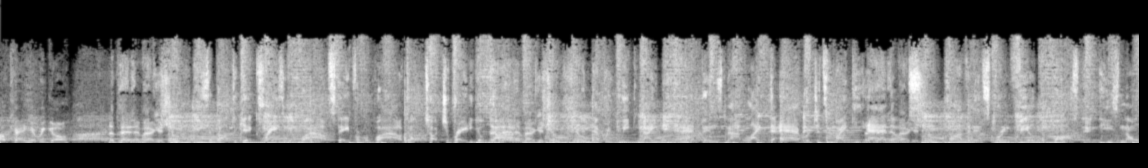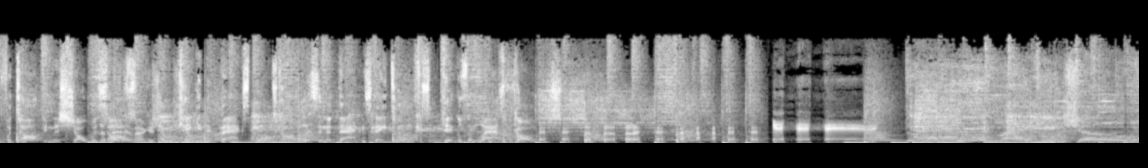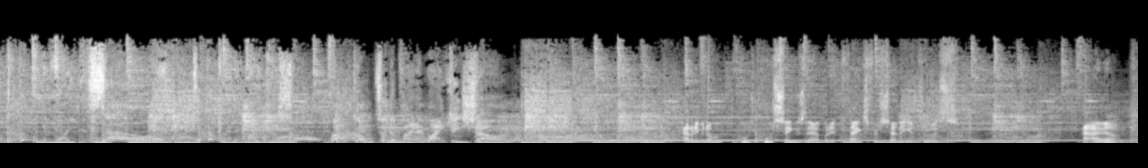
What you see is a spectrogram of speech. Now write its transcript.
Okay, here we go. The Ben and Maggie Show. He's about to get crazy and wild. Stay for a while. Don't touch your radio Ben dial. and Maggie Show. And every weeknight it happens, not like the average. It's Mikey The Ben and Adams. Maggie Show. Providence, Springfield to Boston. He's known for talking. The show is The Ben and awesome. Maggie Show. Kicking it back, sports talk. Listen to that and stay tuned for some giggles and laughs. Go. Welcome to the Planet Mikey Show. I don't even know who, who who sings that, but it, thanks for sending it to us. I, I don't know.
